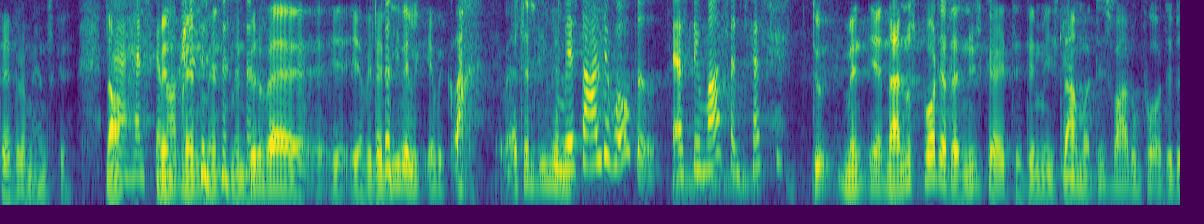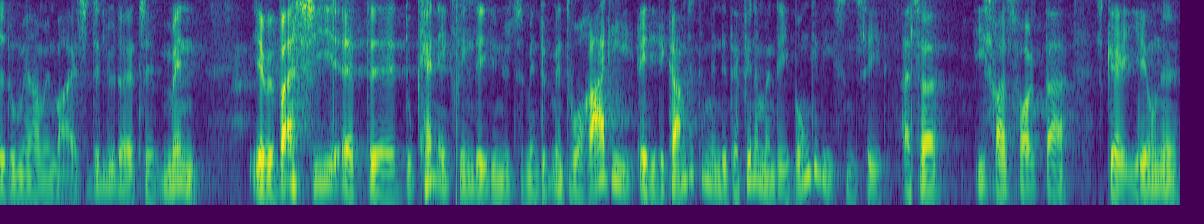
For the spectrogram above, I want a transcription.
David, om han skal. Nå, Ja, han skal men, nok. Men, men, men, ved du hvad, jeg, jeg vil alligevel... Jeg vil, jeg vil altså Du alligevel mister aldrig håbet. Altså det er jo meget fantastisk. du, men, ja, nej, nu spurgte jeg dig nysgerrig til det med islam, og det svarer du på, og det ved du mere om end mig, så det lytter jeg til. Men jeg vil bare sige, at øh, du kan ikke finde det i det nye testamente, men du har ret i, at i det gamle testamente, der finder man det i bunkevis sådan set. Altså Israels folk, der skal jævne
